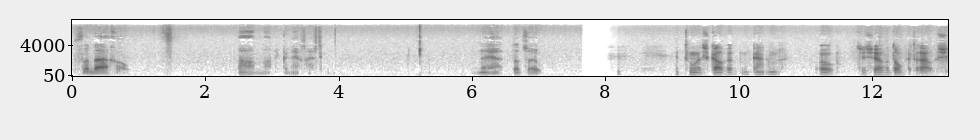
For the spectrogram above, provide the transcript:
vandaag al. Oh man, ik ben echt hartstikke... Nou ja, dat zo. En toen was ik alweer op mijn kamer. Oh, het is wel wat donker trouwens.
